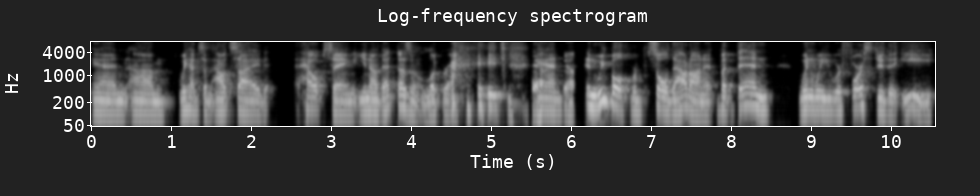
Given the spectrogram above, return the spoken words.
and um, we had some outside help saying, you know, that doesn't look right. Yeah, and yeah. and we both were sold out on it. But then when we were forced to the E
